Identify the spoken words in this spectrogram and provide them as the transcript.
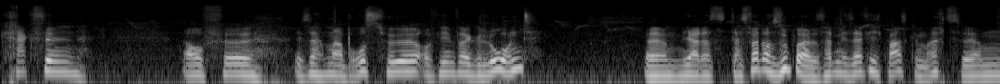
Kraxeln auf, äh, ich sag mal, Brusthöhe auf jeden Fall gelohnt. Ähm, ja, das, das war doch super. Das hat mir sehr viel Spaß gemacht. Ähm,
